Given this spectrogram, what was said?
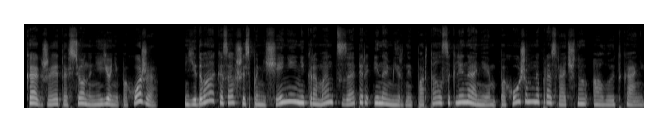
Как же это все на нее не похоже? Едва оказавшись в помещении, некромант запер иномирный портал заклинанием, похожим на прозрачную алую ткань.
